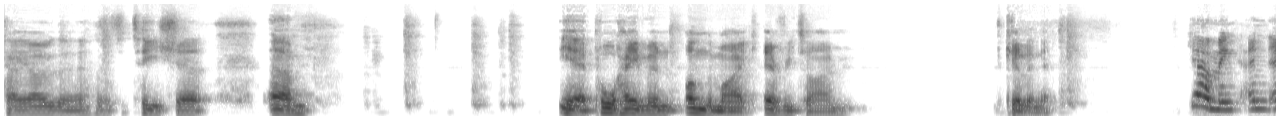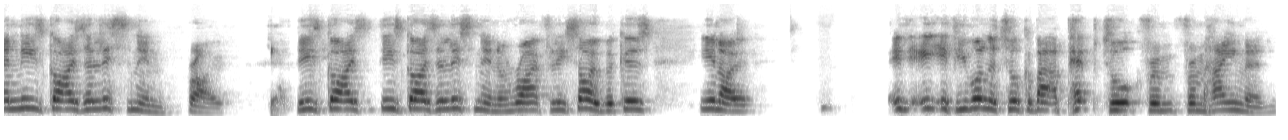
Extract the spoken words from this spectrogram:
KO there. There's a T-shirt. Um, yeah, Paul Heyman on the mic every time, killing it. Yeah, I mean, and, and these guys are listening, bro. Yeah. These guys, these guys are listening, and rightfully so, because you know, if, if you want to talk about a pep talk from from Heyman,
